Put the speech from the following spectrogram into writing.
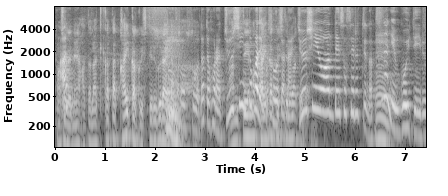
まあ、それね。働き方改革してるぐらいだから。そうそう。だってほら重心とかでもそうじゃない。重心を安定させるっていうのは常に動いているっ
